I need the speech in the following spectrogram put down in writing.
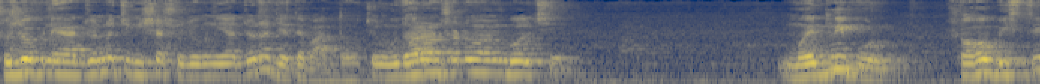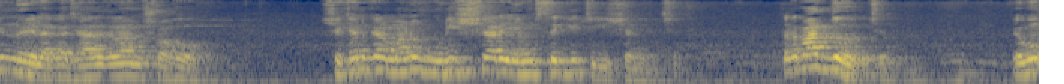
সুযোগ নেওয়ার জন্য, চিকিৎসার সুযোগ নেওয়ার জন্য যেতে বাধ্য হচ্ছে। উদাহরণস্বরূপ আমি বলছি, মেদিনীপুর সহ বিস্তীর্ণ এলাকা, ঝাড়গ্রাম সহ, সেখানকার মানুষ উড়িষ্যার এমসে গিয়ে চিকিৎসা নিচ্ছে। তারা বাধ্য হচ্ছে এবং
